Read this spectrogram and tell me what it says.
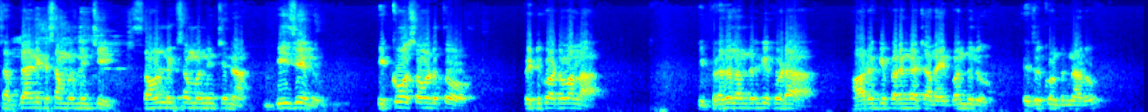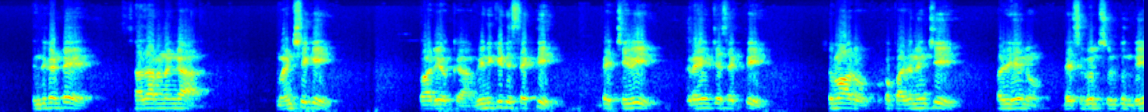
శబ్దానికి సంబంధించి సౌండ్కి సంబంధించిన డీజేలు ఎక్కువ సౌండ్తో పెట్టుకోవడం వల్ల ఈ ప్రజలందరికీ కూడా ఆరోగ్యపరంగా చాలా ఇబ్బందులు ఎదుర్కొంటున్నారు. ఎందుకంటే సాధారణంగా మనిషికి వారి యొక్క వినికిడి శక్తి అంటే చెవి గ్రహించే శక్తి సుమారు ఒక పది నుంచి పదిహేను డెసిబుల్స్ ఉంటుంది.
